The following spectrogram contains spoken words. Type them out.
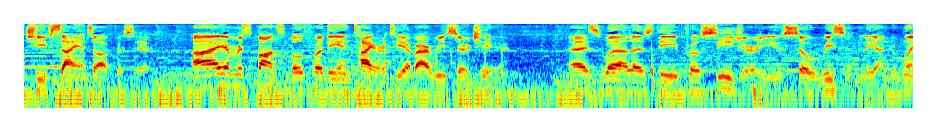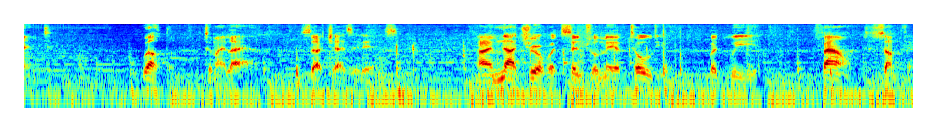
Chief Science Officer. I am responsible for the entirety of our research here, as well as the procedure you so recently underwent. Welcome to my lab, such as it is. I'm not sure what Central may have told you, but we found something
